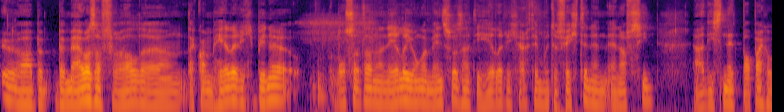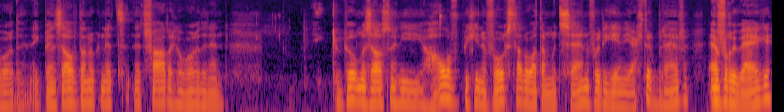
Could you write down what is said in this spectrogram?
Ja, bij, mij was dat vooral, eh, dat kwam heel erg binnen, los dat dat een hele jonge mens was, dat hij heel erg hard heeft moeten vechten en, en afzien. Ja, die is net papa geworden. Ik ben zelf dan ook net, net vader geworden en ik wil me zelfs nog niet half beginnen voorstellen wat dat moet zijn voor diegenen die achterblijven en voor uw eigen,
